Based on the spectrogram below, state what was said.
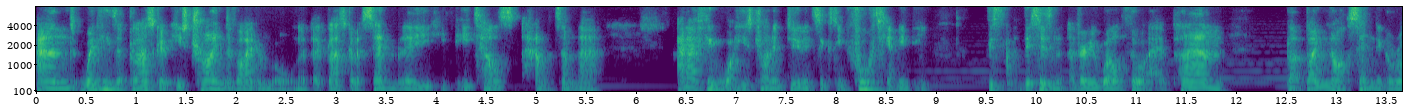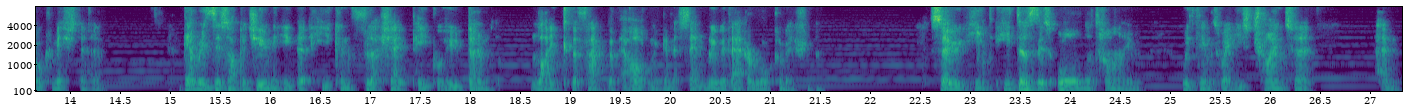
And when he's at Glasgow, he's trying divide and rule at the Glasgow Assembly. He, he tells Hamilton that. And I think what he's trying to do in 1640, I mean, he, this, this isn't a very well thought out plan, but by not sending a royal commissioner, there is this opportunity that he can flush out people who don't like the fact that they're holding an assembly without a royal commissioner. So he, he does this all the time with things where he's trying to um,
